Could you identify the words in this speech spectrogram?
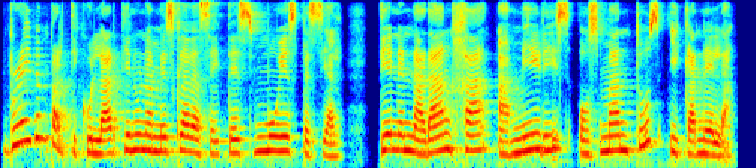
Brave en particular tiene una mezcla de aceites muy especial. Tiene naranja, amiris, osmanthus y canela.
